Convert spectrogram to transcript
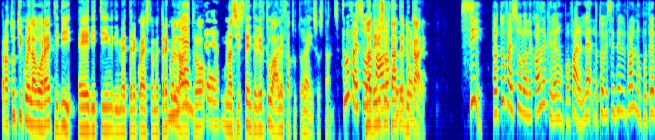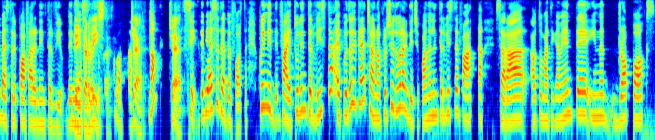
però tutti quei lavoretti di editing, di mettere questo, mettere quell'altro, Niente. un assistente virtuale fa tutto lei in sostanza. Tu fai solo La devi Paolo, soltanto educare. Sì, però tu fai solo le cose che lei non può fare. Lei, la tua assistente virtuale non potrebbe essere qua a fare l'interview. Devi L'intervista, essere forza, certo, no? certo. Sì, devi essere te per forza. Quindi fai tu l'intervista e poi dopodiché c'è una procedura che dici quando l'intervista è fatta sarà automaticamente in Dropbox.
